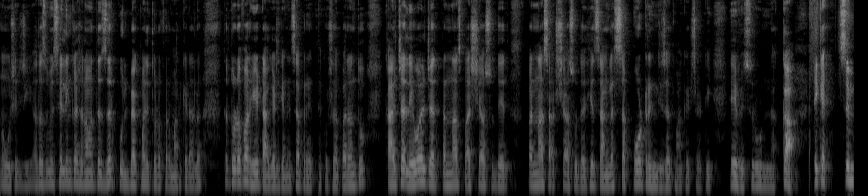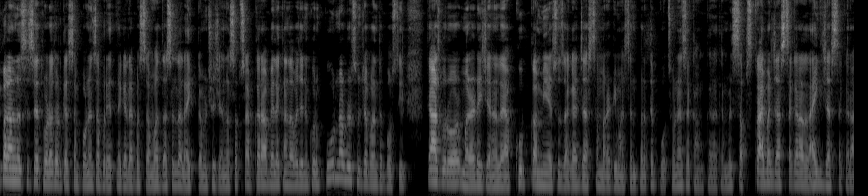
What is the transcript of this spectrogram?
नऊशेची. आता तुम्ही सेलिंग कशाला म्हणतात जर पुलबॅकमध्ये थोडंफार मार्केट आलं तर थोडंफार हे टार्गेट घेण्याचा प्रयत्न करू शकता. परंतु खालच्या लेवल आहेत पन्नास पाचशे असू देत पन्नास आठशे असू देत हे चांगल्या सपोर्ट रेंजेस आहेत मार्केटसाठी हे विसरू नका. ठीक आहे? सिंपल अनालिसिस आहे. थोड्या थोडक्यात संपवण्याचा प्रयत्न केला. पण समजत असेल तर लाईक कमेंट चॅनल सबस्क्राईब करा. बेलकान दाबा जेणेकरून पूर्ण अपडेट्स तुमच्यापर्यंत पोहोचतील. त्याचबरोबर मराठी चॅनल आहे खूप कमी आहे सो सगळ्यात जास्त मराठी माणसांपर्यंत पोहोचवण्याचं काम करा. त्यामुळे सबस्क्रायबर जास्त करा लाईक जास्त करा.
